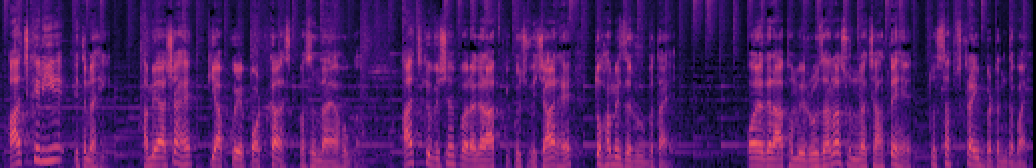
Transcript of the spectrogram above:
आज के लिए इतना ही। हमें आशा है कि आपको यह पॉडकास्ट पसंद आया होगा। आज के विषय पर अगर आपके कुछ विचार हैं तो हमें ज़रूर बताएँ। और अगर आप हमें रोज़ाना सुनना चाहते हैं तो सब्सक्राइब बटन दबाएँ।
